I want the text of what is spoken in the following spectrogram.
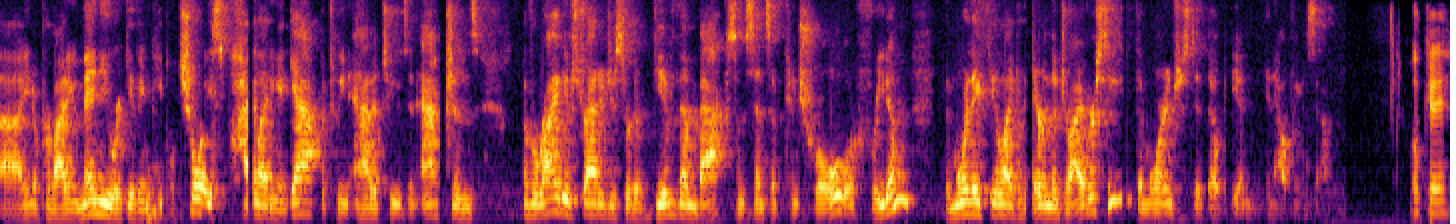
uh, you know providing a menu or giving people choice, highlighting a gap between attitudes and actions. A variety of strategies sort of give them back some sense of control or freedom. The more they feel like they're in the driver's seat, the more interested they'll be in, in helping us out. Okay,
